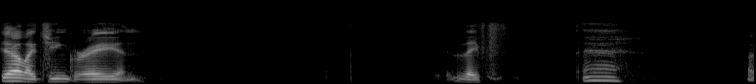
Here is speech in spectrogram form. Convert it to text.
yeah, like Jean Grey and they. Eh, I-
